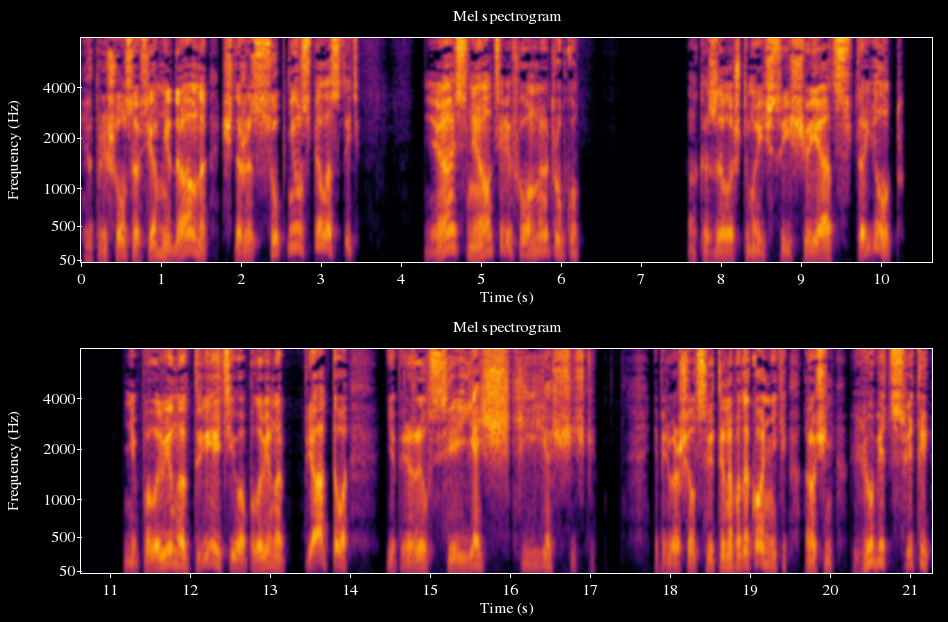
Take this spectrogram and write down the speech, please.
Я пришел совсем недавно, еще даже суп не успел остыть. Я снял телефонную трубку. Оказалось, что мои часы еще и отстают. Не половина третьего, а половина пятого. Я перерыл все ящики и ящички. Я переворошил цветы на подоконнике. Она очень любит цветы.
